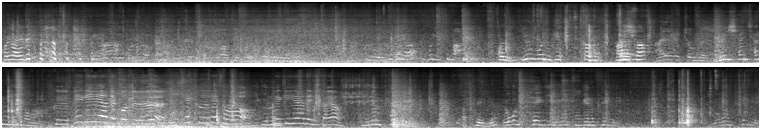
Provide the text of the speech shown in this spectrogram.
거기 가야 돼? 어이, 이거 뭐 이렇게 색깔이 알았어? 왜 시원찮은 건가 봐. 그 폐기해야 될 것들은 체크해서 폐기해야 되니까요. 이건 팩이. 아, 팩이야? 요건 팩이, 요두 개는 팩이. 요건 팩이.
